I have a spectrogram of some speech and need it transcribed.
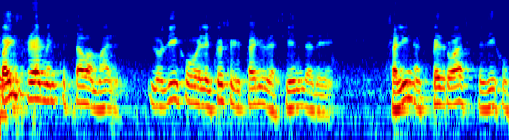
país realmente estaba mal. Lo dijo el entonces secretario de Hacienda de Salinas, Pedro Aspe, dijo,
